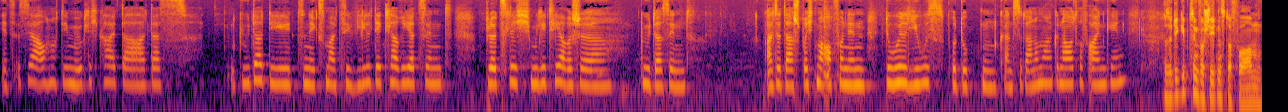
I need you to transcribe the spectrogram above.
Jetzt ist ja auch noch die Möglichkeit da, dass Güter, die zunächst mal zivil deklariert sind, plötzlich militärische Güter sind. Also da spricht man auch von den Dual-Use-Produkten. Kannst du da nochmal genauer drauf eingehen? Also die gibt es in verschiedenster Form.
